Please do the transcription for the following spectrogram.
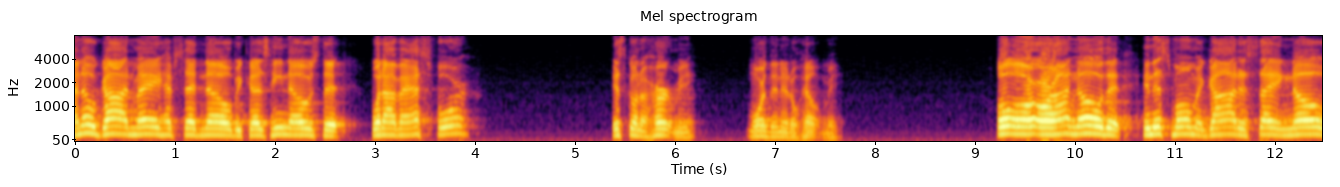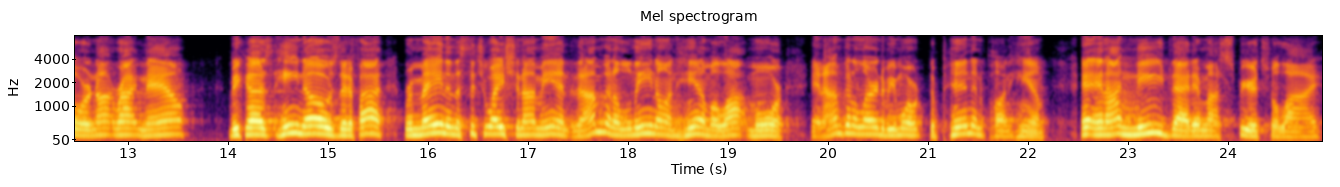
I know God may have said no because He knows that what I've asked for, it's going to hurt me more than it'll help me. Or, or I know that in this moment God is saying no or not right now because He knows that if I remain in the situation I'm in, that I'm going to lean on Him a lot more and I'm going to learn to be more dependent upon Him. And, I need that in my spiritual life.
